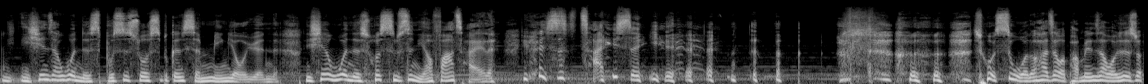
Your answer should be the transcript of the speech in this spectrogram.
你你现在问的是不是说是不是跟神明有缘的？你现在问的说是不是你要发财了？因为是财神爷。如果是我的话，在我旁边绕，我就说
